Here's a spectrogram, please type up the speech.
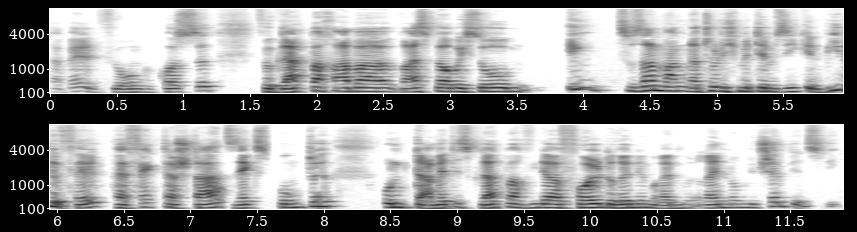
Tabellenführung gekostet. Für Gladbach aber war es, glaube ich, so im Zusammenhang natürlich mit dem Sieg in Bielefeld. Perfekter Start, sechs Punkte. Und damit ist Gladbach wieder voll drin im Rennen um die Champions League.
